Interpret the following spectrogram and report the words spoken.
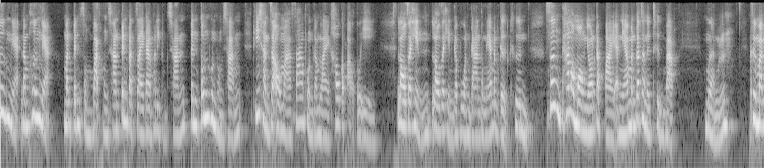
ึ่งเนี่ยน้ำพึ่งเนี่ยมันเป็นสมบัติของฉัน เป็นปัจจัยการผลิตของฉัน เป็นต้นทุนของฉัน ที่ฉันจะเอามาสร้างผลกำไรเข้ากระเป๋าตัวเอง เราจะเห็นเราจะเห็นกระบวนการตรงนี้มันเกิดขึ้น ซึ่งถ้าเรามองย้อนกลับไป อันนี้มันก็จะนึกถึงแบบเหมือน คือมัน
